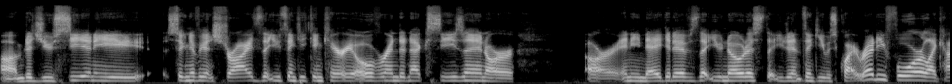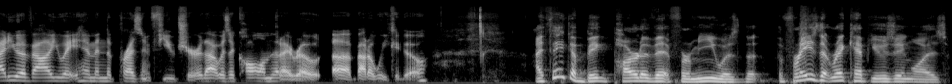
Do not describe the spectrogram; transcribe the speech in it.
Um, did you see any significant strides that you think he can carry over into next season or or any negatives that you noticed that you didn't think he was quite ready for? Like, how do you evaluate him in the present future? That was a column that I wrote uh, about a week ago. I think a big part of it for me was the the phrase that Rick kept using was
